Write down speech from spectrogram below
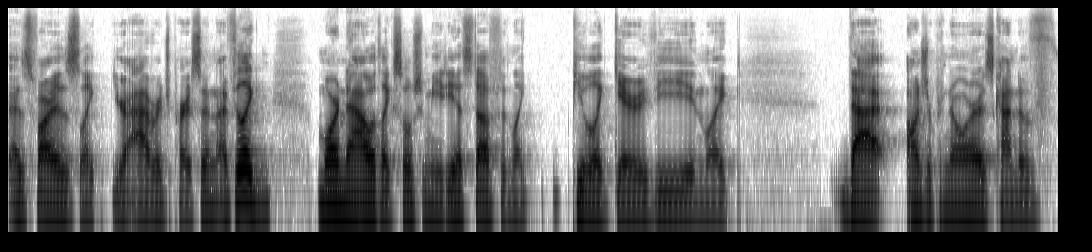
as far as like your average person. I feel like more now with like social media stuff and like people like Gary Vee and like that entrepreneur has kind of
